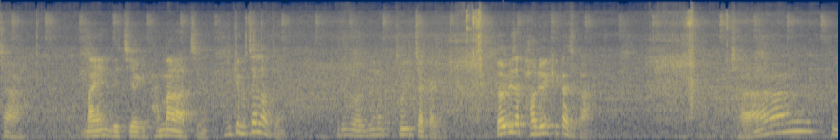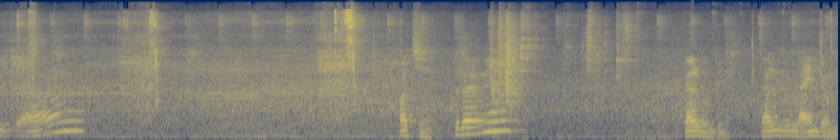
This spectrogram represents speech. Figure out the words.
자 됐지 여기 반만 왔지? 이렇게만 잘라도 돼. 그리고 여기는 V자까지. 여기서 바로 이렇게까지 가자 V자. 맞지? 그 다음에 얇은 빈 얇은 빈 라인 정리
